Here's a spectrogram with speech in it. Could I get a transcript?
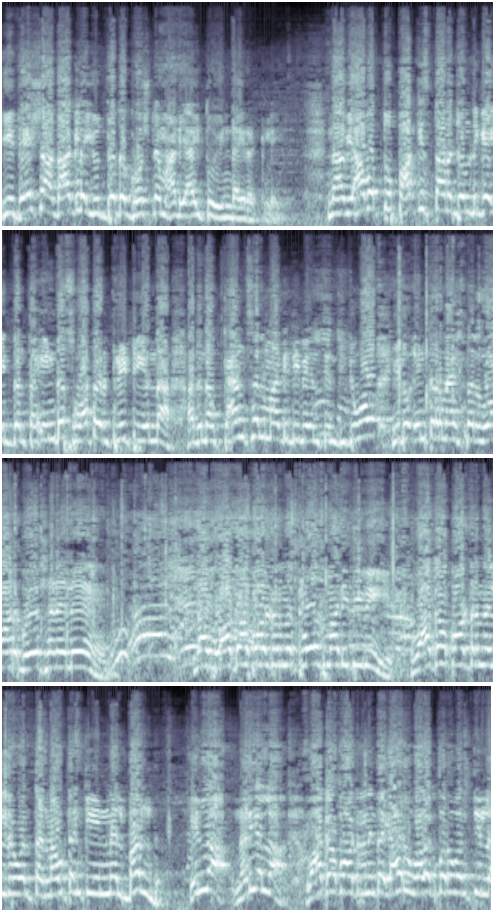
ಈ ದೇಶ ಅದಾಗಲೇ ಯುದ್ಧದ ಘೋಷಣೆ ಮಾಡಿ ಆಯ್ತು ಇಂಡೈರೆಕ್ಟ್ಲಿ ನಾವ್ ಯಾವತ್ತು ಪಾಕಿಸ್ತಾನದೊಂದಿಗೆ ಇದ್ದಂತ ಇಂಡಸ್ ವಾಟರ್ ಟ್ರೀಟಿಯನ್ನ ಅದನ್ನ ಕ್ಯಾನ್ಸಲ್ ಮಾಡಿದೀವಿ ಅಂತಿದ್ವೋ ಇದು ಇಂಟರ್ನ್ಯಾಷನಲ್ ವಾರ್ ಘೋಷಣೆನೆ. ನಾವು ವಾಘಾ ಬಾರ್ಡರ್ನ ಕ್ಲೋಸ್ ಮಾಡಿದ್ದೀವಿ. ವಾಘಾ ಬಾರ್ಡರ್ ನಲ್ಲಿರುವಂತಹ ನೌಟಂಕಿ ಇನ್ಮೇಲೆ ಬಂದ್. ಇಲ್ಲ, ನಡೆಯಲ್ಲ. ವಾಘಾ ಬಾರ್ಡರ್ನಿಂದ ಯಾರು ಒಳಗೆ ಬರುವಂತಿಲ್ಲ.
